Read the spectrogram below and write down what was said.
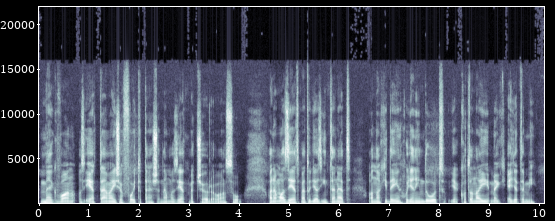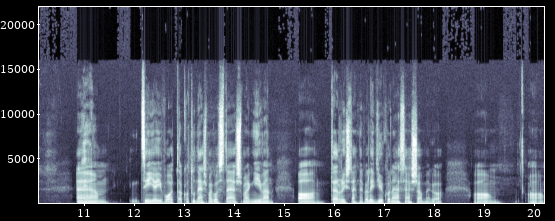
megvan az értelme és a folytatása, nem azért, mert sörről van szó, hanem azért, mert ugye az internet annak idején hogyan indult, ugye katonai, meg egyetemi um, céljai voltak. A tudásmegosztás, meg nyilván a terroristáknak a legyilkolászása, meg a, a, a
